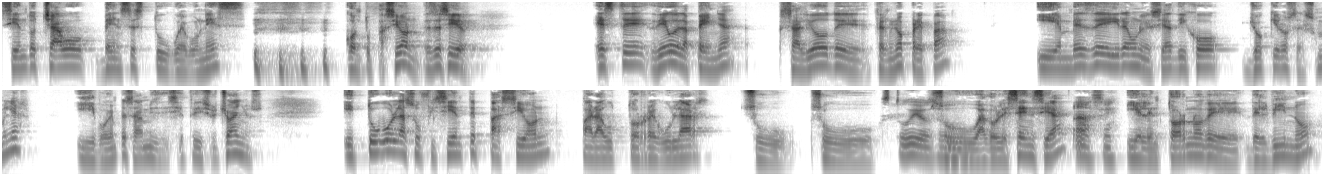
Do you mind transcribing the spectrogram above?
siendo chavo vences tu huevonés con tu pasión. Es decir, este Diego de la Peña salió de, terminó prepa y en vez de ir a la universidad dijo, yo quiero ser sommelier y voy a empezar a mis 17, 18 años. Y tuvo la suficiente pasión para autorregular su, su, su adolescencia ah, sí. y el entorno de, del vino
